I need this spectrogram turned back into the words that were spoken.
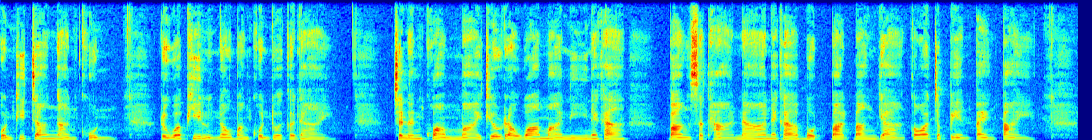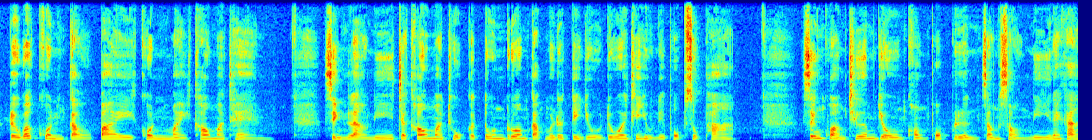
คนที่จ้างงานคุณ หรือว่าพี่หรือน้องบางคนด้วยก็ได้ ฉะนั้นความหมายที่เราว่ามานี้นะคะ บางสถานะนะคะ บทบาทบางอย่างก็จะเปลี่ยนแปลงไป หรือว่าคนเก่าไปคนใหม่เข้ามาแทน สิ่งเหล่านี้จะเข้ามาถูกกระตุ้นร่วมกับมฤตยูด้วยที่อยู่ในภพสุภะซึ่งความเชื่อมโยงของภพเรือนทั้งสองนี้นะคะ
